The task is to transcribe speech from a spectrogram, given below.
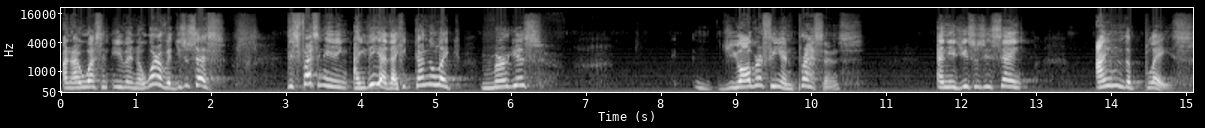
And I wasn't even aware of it. Jesus says, This fascinating idea that he kind of like merges geography and presence. And Jesus is saying, I'm the place.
